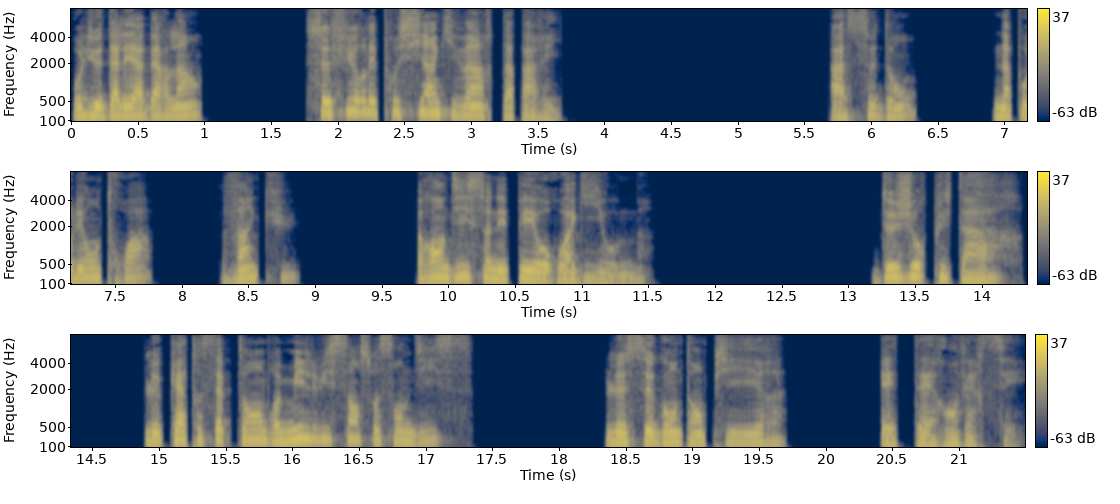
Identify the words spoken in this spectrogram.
Au lieu d'aller à Berlin, ce furent les Prussiens qui vinrent à Paris. À Sedan, Napoléon III, vaincu, rendit son épée au roi Guillaume. Deux jours plus tard, le 4 septembre 1870, le Second Empire était renversé.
